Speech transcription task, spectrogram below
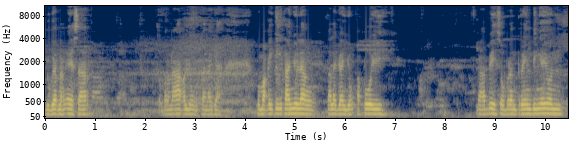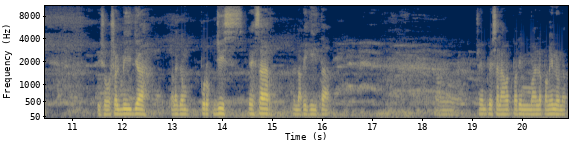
lugar ng SR sobrang nakakalungkot talaga. Kung makikita nyo lang talaga yung apoy grabe sobrang trending ngayon sa social media talagang purok G's, SR, na nakikita. Uh, Siyempre, salamat pa rin mahal na Panginoon at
